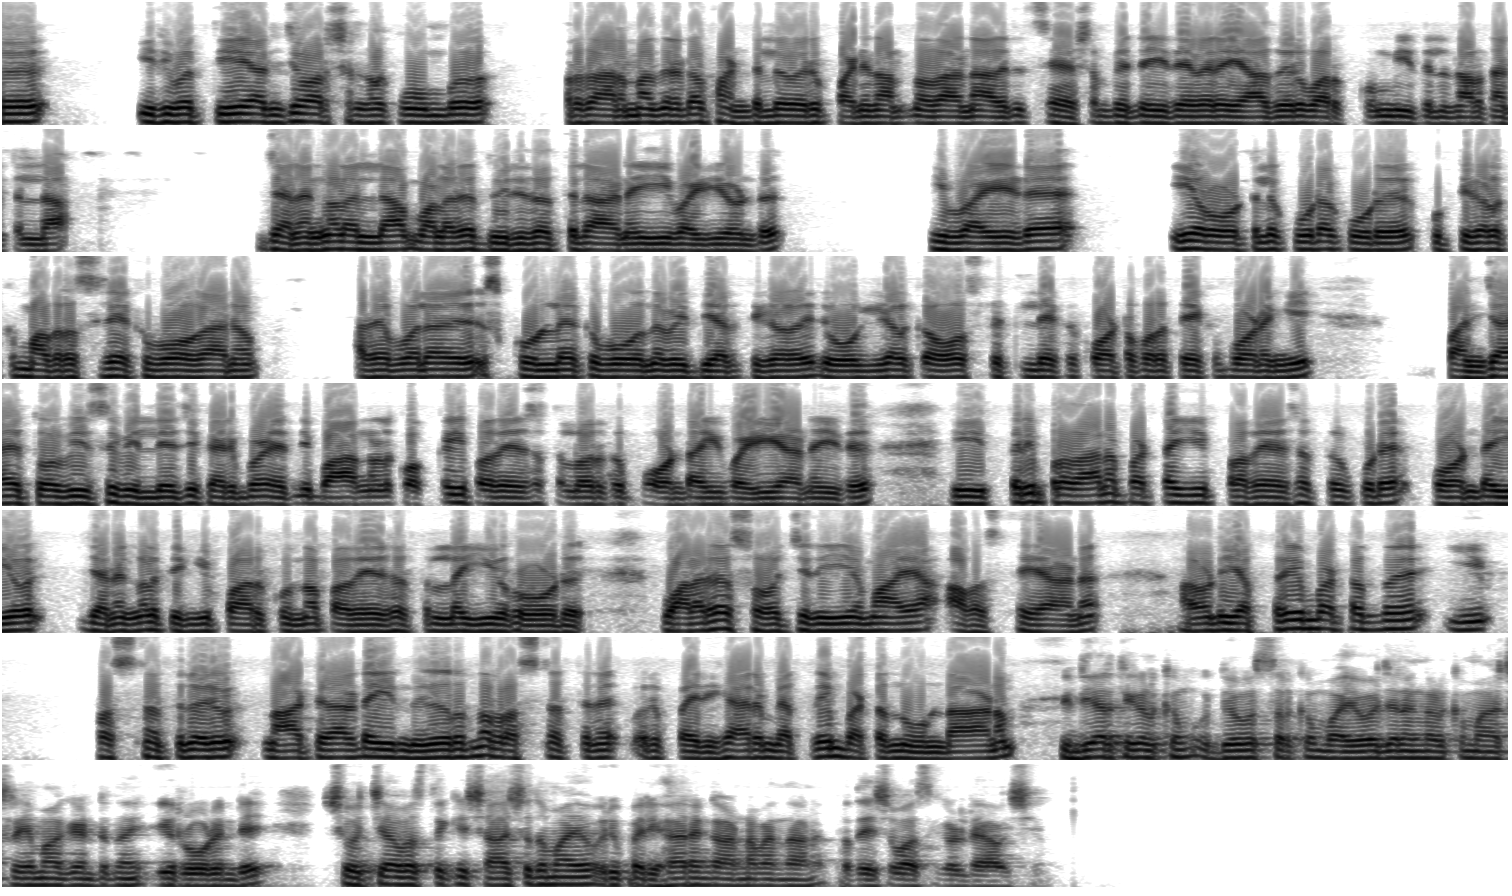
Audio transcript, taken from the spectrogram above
ഇരുപത്തി അഞ്ച് വർഷങ്ങൾക്ക് മുമ്പ് പ്രധാനമന്ത്രിയുടെ ഫണ്ടിൽ ഒരു പണി നടന്നതാണ്. അതിനുശേഷം പിന്നെ ഇതേവരെ യാതൊരു വർക്കും ഇതിൽ നടന്നിട്ടില്ല. ജനങ്ങളെല്ലാം വളരെ ദുരിതത്തിലാണ് ഈ വഴിയുണ്ട്. ഈ വഴിയുടെ ഈ റോട്ടിൽ കൂടെ കൂടുതൽ കുട്ടികൾക്ക് മദ്രസയിലേക്ക് പോകാനും അതേപോലെ സ്കൂളിലേക്ക് പോകുന്ന വിദ്യാർത്ഥികൾ രോഗികൾക്ക് ഹോസ്പിറ്റലിലേക്ക് കോട്ടപ്പുറത്തേക്ക് പോകണമെങ്കിൽ പഞ്ചായത്ത് ഓഫീസ് വില്ലേജ് കരിമ്പുഴ എന്നീ ഭാഗങ്ങൾക്കൊക്കെ ഈ പ്രദേശത്തുള്ളവർക്ക് പോകേണ്ട ഈ വഴിയാണ് ഇത്. ഈ ഇത്രയും പ്രധാനപ്പെട്ട ഈ പ്രദേശത്ത് കൂടെ പോകേണ്ട ഈ ജനങ്ങൾ തിങ്ങിപ്പാർക്കുന്ന പ്രദേശത്തുള്ള ഈ റോഡ് വളരെ ശോചനീയമായ അവസ്ഥയാണ്. അതുകൊണ്ട് എത്രയും പെട്ടെന്ന് ഈ പ്രശ്നത്തിനൊരു നാട്ടുകാരുടെ ഈ നീറുന്ന പ്രശ്നത്തിന് ഒരു പരിഹാരം എത്രയും പെട്ടെന്ന് ഉണ്ടാകണം. വിദ്യാർത്ഥികൾക്കും ഉദ്യോഗസ്ഥർക്കും വയോജനങ്ങൾക്കും ആശ്രയമാകേണ്ടുന്ന ഈ റോഡിന്റെ ശോച്യാവസ്ഥയ്ക്ക് ശാശ്വതമായ ഒരു പരിഹാരം കാണണമെന്നാണ് പ്രദേശവാസികളുടെ ആവശ്യം.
